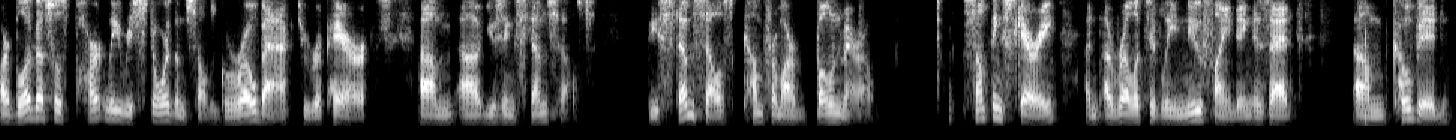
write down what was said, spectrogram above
our blood vessels partly restore themselves, grow back to repair um, uh, using stem cells. These stem cells come from our bone marrow. Something scary, a, a relatively new finding, is that um, COVID,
